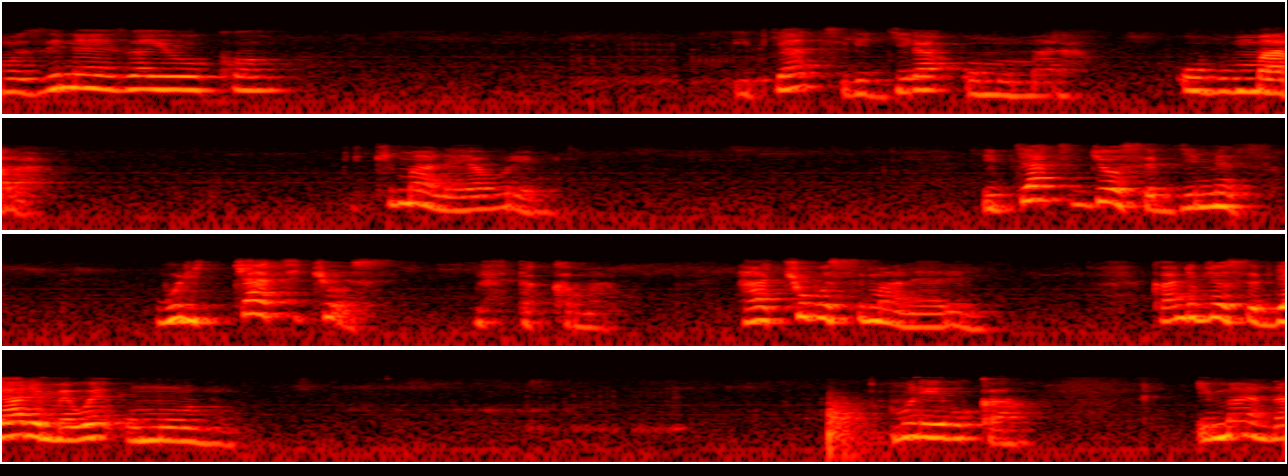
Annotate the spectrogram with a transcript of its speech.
muzi neza yuko ibyatsi bigira umumara ubumara. Niko imana yaburemye. Ibyatsi byose byimeza. Buri cyatsi cyose gifite akamaro. Nta cy'ubusa imana yaremye. Kandi byose byaremewe umuntu. Muribuka imana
